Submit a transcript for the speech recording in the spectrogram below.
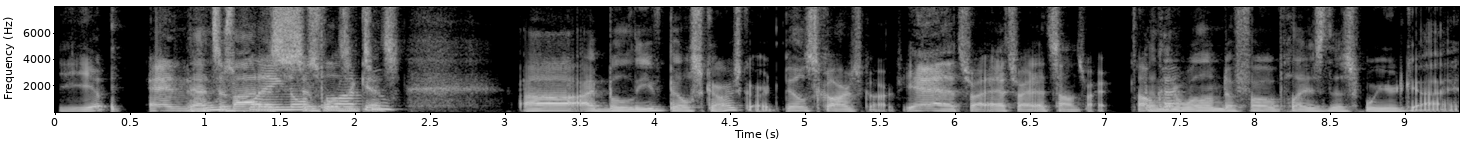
Yep. And That's about as simple as it gets. Uh, I believe Bill Skarsgård. Bill Skarsgård. Yeah, that's right. That's right. That sounds right. And then Willem Dafoe plays this weird guy.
